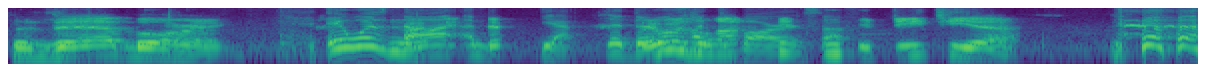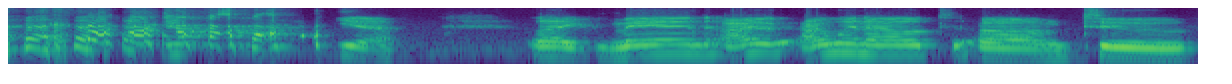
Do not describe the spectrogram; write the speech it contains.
that boring. it was not. I mean, um, yeah, there, there was, a like the lot bar of and stuff. DTF. yeah, like man, I I went out um, to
